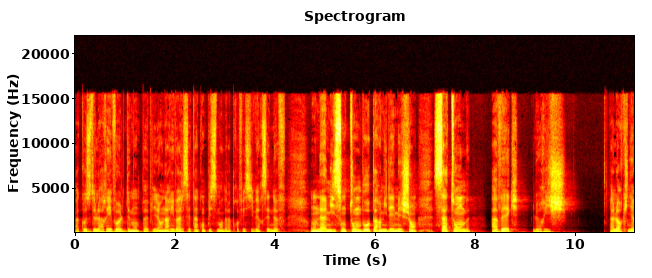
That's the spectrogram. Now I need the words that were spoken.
à cause de la révolte de mon peuple. Et là, on arrive à cet accomplissement de la prophétie, verset 9. On a mis son tombeau parmi les méchants, sa tombe avec le riche, alors qu'il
